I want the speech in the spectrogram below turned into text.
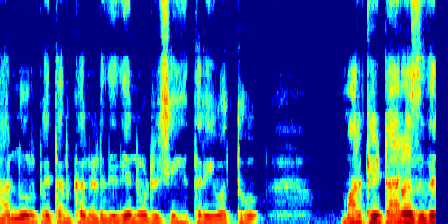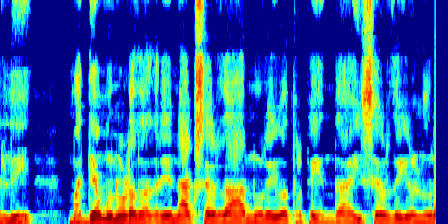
ನಾನ್ನೂರು ರೂಪಾಯಿ ತನಕ ನಡೆದಿದೆ. ನೋಡಿರಿ ಸ್ನೇಹಿತರೆ, ಇವತ್ತು ಮಾರ್ಕೆಟ್ ಹರಾಜದಲ್ಲಿ ಮಧ್ಯಮ ನೋಡೋದಾದರೆ ನಾಲ್ಕು ಸಾವಿರದ ಆರುನೂರ ಐವತ್ತು ರೂಪಾಯಿಂದ ಐದು ಸಾವಿರದ ಏಳ್ನೂರ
